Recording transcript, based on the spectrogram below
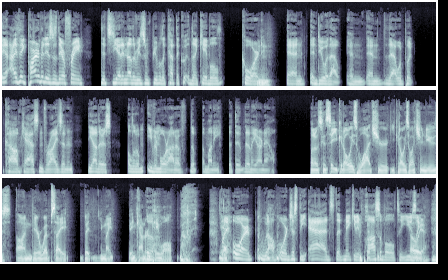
know. I think part of it is is they're afraid that's yet another reason for people to cut the the cable cord Mhm. and and do without, and and that would put Comcast and Verizon and the others a little even more out of the money that they, than they are now. But I was going to say you could always watch your you could always watch your news on their website, but you might encounter a paywall. Yeah. Right. Or, well, or just the ads that make it impossible to use. oh like, yeah,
